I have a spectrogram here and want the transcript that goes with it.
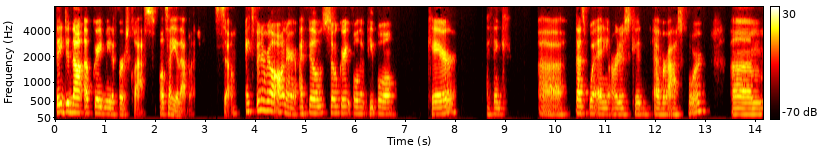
they did not upgrade me to first class. I'll tell you that much. So it's been a real honor. I feel so grateful that people care. I think uh, that's what any artist could ever ask for. Um,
